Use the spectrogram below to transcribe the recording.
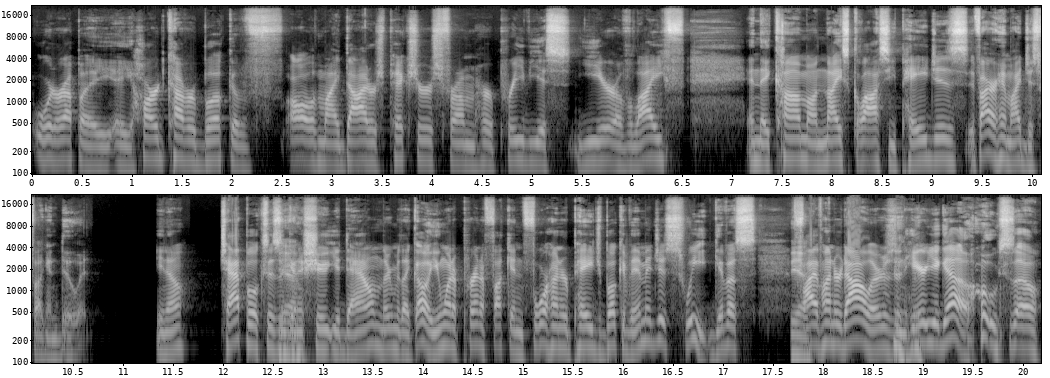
order up a, a hardcover book of all of my daughter's pictures from her previous year of life, and they come on nice glossy pages. If I were him, I'd just fucking do it. You know, Chatbooks isn't Yeah. going to shoot you down. They're gonna be like, "Oh, you want to print a fucking 400 page book of images? Sweet, give us Yeah. five hundred dollars, and here you go." so,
